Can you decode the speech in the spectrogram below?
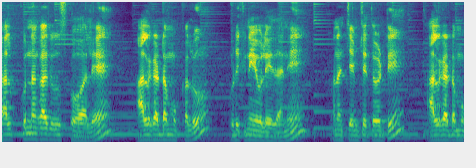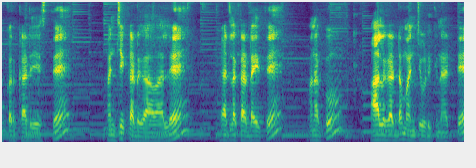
కలుపుకున్నాక చూసుకోవాలి. ఆలుగడ్డ ముక్కలు ఉడికినవి లేదని మనం చెంచాతోటి ఆలుగడ్డ ముక్కను కట్ చేస్తే మంచి కట్ కావాలి. అట్లా కట్ అయితే మనకు ఆలుగడ్డ మంచి ఉడికినట్టే.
